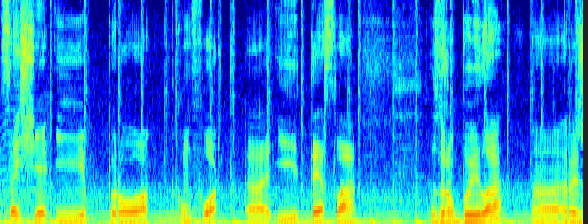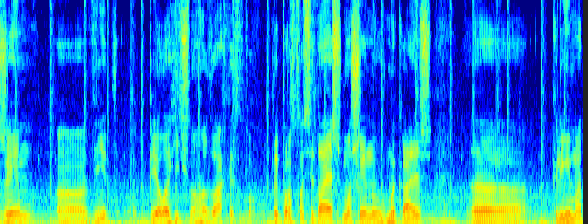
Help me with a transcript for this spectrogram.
Це ще і про комфорт. Е, І Тесла зробила режим е, від біологічного захисту. Ти просто сідаєш в машину, вмикаєш е, клімат,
